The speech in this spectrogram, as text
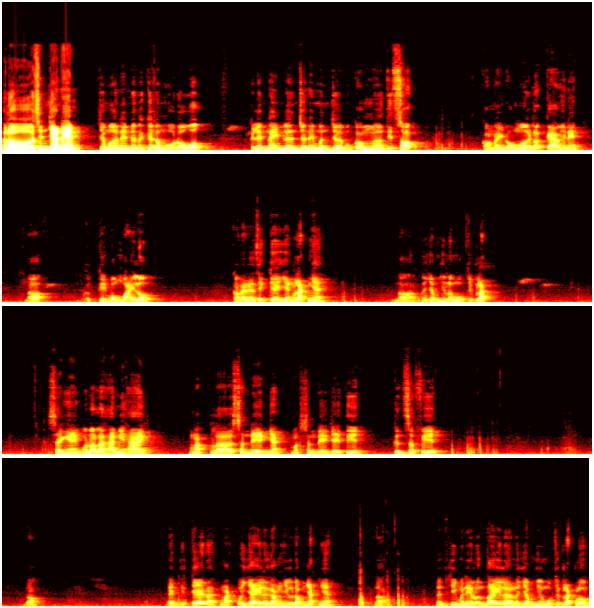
Hello, xin chào anh em. Chào mừng anh em đến với kênh đồng hồ Đỗ Quốc. Clip này em lên cho anh em mình chơi một con ờ, tít shot. Con này độ mới rất cao nha anh em. Đó, cực kỳ bóng bẩy luôn. Con này là thiết kế dạng lắc nha. Đó, nó giống như là một chiếc lắc. Xe ngang của nó là 22, mặt là xanh đen nha, mặt xanh đen chảy tia, kính sapphire. Đó. Em thiết kế nè, mặt với dây là gần như đồng nhất nha. Đó, nên khi mà đeo lên tay là nó giống như một chiếc lắc luôn.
